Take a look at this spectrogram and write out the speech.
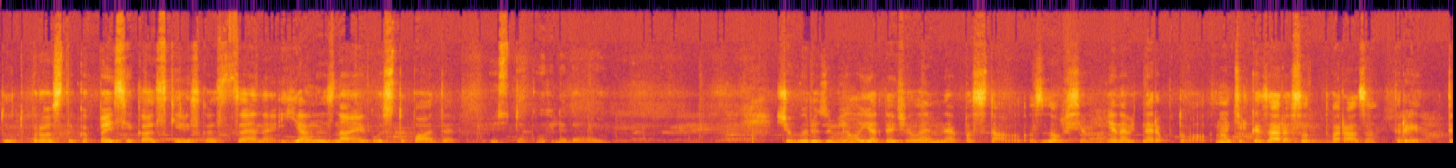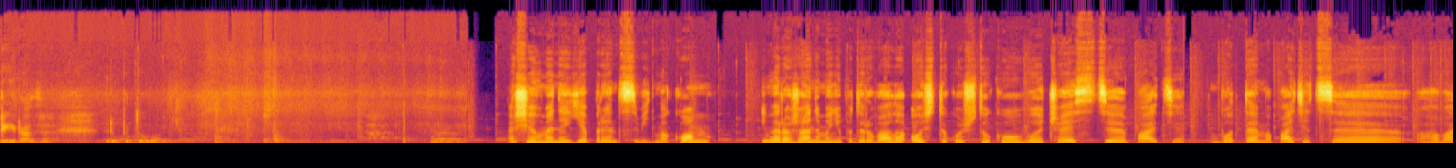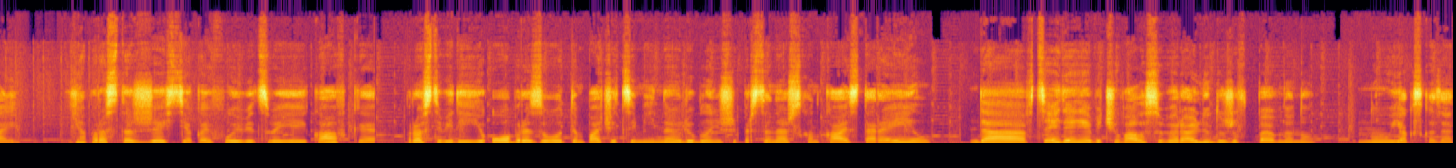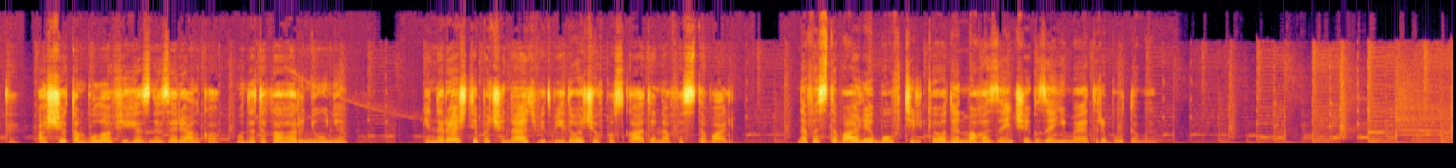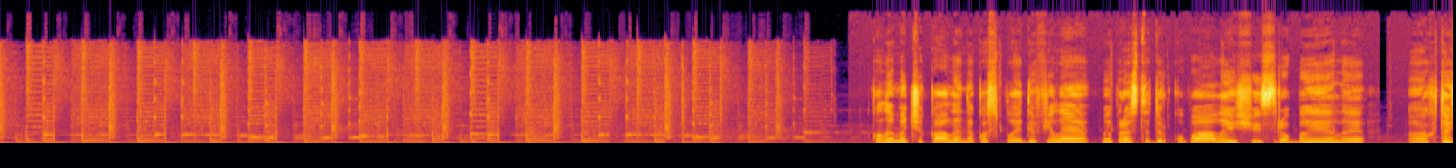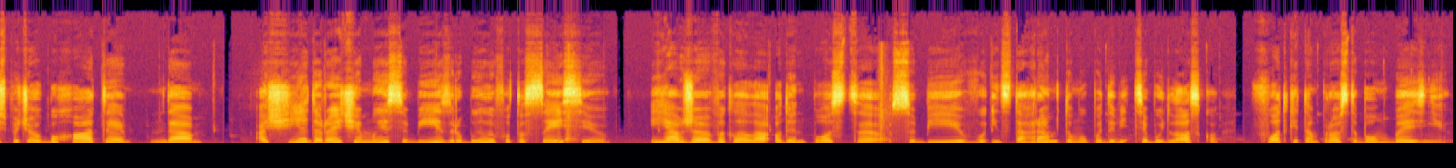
Тут просто капець яка скільська сцена. Я не знаю, як виступати. Ось так виглядаю. Щоб ви розуміли, я дефіле не поставила зовсім. Я навіть не репетувала. Ну, тільки зараз от два рази, три, три рази репетувала. А ще в мене є принт з відьмаком, і Миражана мені подарувала ось таку штуку в честь е, паті, бо тема паті це Гаваї. Я просто жесть, я кайфую від своєї кавки, просто від її образу, тим паче це мій найулюбленіший персонаж з Star Rail. Да, в цей день я відчувала себе реально дуже впевнено. Ну, як сказати. А ще там була офігезна зарянка, вона така гарнюня. І нарешті починають відвідувачів пускати на фестиваль. На фестивалі був тільки один магазинчик з аніме-атрибутами. Коли ми чекали на косплей дефіле, ми просто дуркували, щось робили. а, Хтось почав бухати, да. А ще, до речі, ми собі зробили фотосесію. Я вже виклала один пост е, собі в інстаграм, тому подивіться, будь ласка, фотки там просто бомбезні.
